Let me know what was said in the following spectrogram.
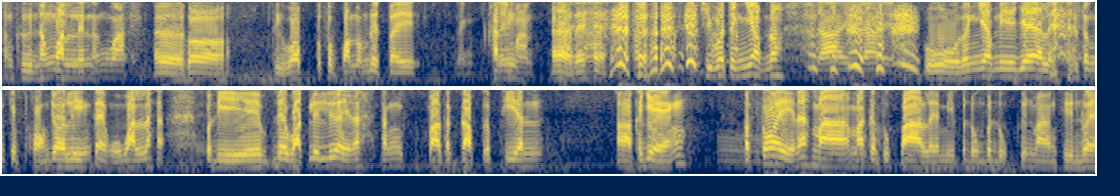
ทั้งคืนทั้งวันเลยนะทั้งวัน เออ ก็ถือว่าประสบความสำเร็จไป แดงคันหได้นึ่งมันเออได้ คิดว่าจะเงียบเนาะใช่ใช่โอ้โหถ้าเงียบนี่แย่เลย ต้องเก็บของจอรีตั้งแต่หัววันแล้วพอดีได้วัดเรื่อยๆนะทั้งปลาตะกับตะเพียน อ่าขยงปลาสร้อยนะมามาเกือบทุกปลาเลยมีปลาดงปลาดุกขึ้นมากลางคืนด้วย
